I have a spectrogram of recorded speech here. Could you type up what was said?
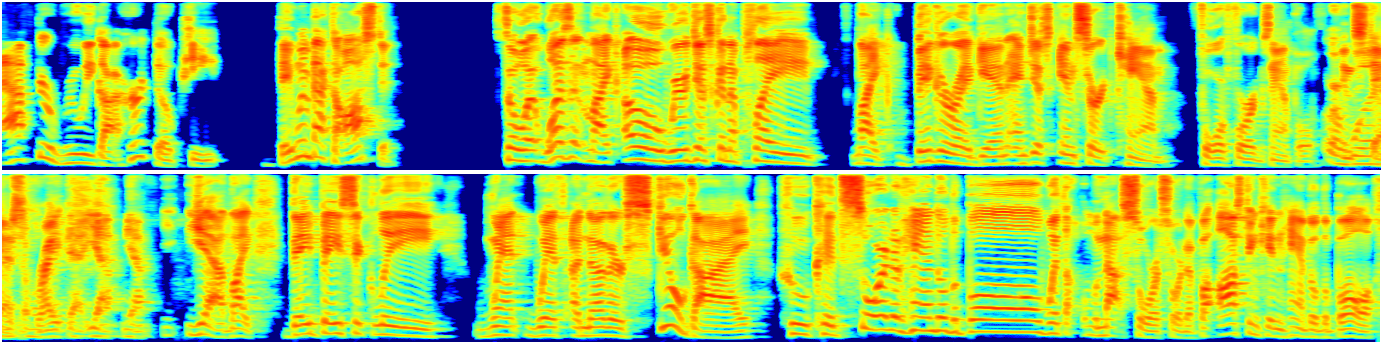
after Rui got hurt, though, Pete, they went back to Austin. So it wasn't like, oh, we're just going to play like bigger again and just insert Cam for, for example, or instead, or right? Like yeah, yeah, yeah. Like they basically went with another skill guy who could sort of handle the ball with, well, not sort, sort of, but Austin can handle the ball.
